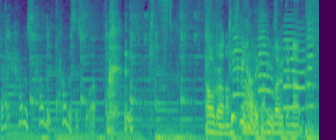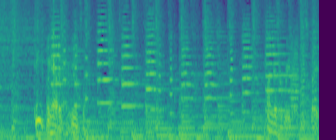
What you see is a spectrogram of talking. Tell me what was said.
Jack, how does how does how does this work? Hold on, I'm, Teach me how to I'm, I'm loading up. Teach me how to computer. I'm gonna read this page.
